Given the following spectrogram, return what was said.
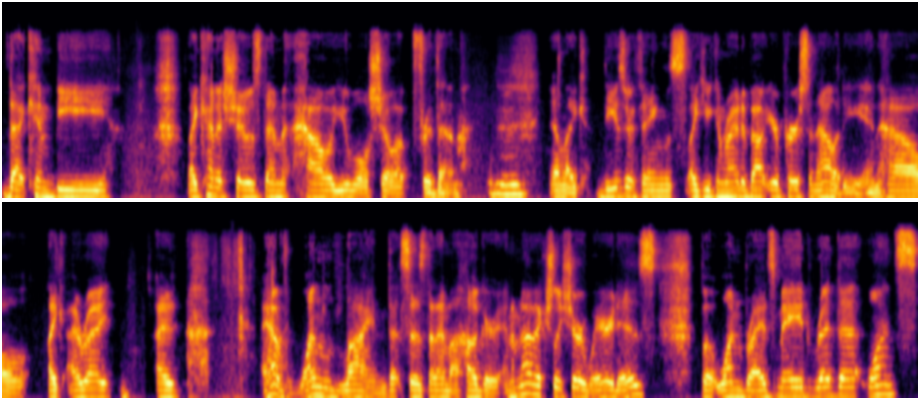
that can be like kind of shows them how you will show up for them. Mhm. and like these are things like you can write about your personality and how like i write i i have one line that says that i'm a hugger and i'm not actually sure where it is but one bridesmaid read that once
